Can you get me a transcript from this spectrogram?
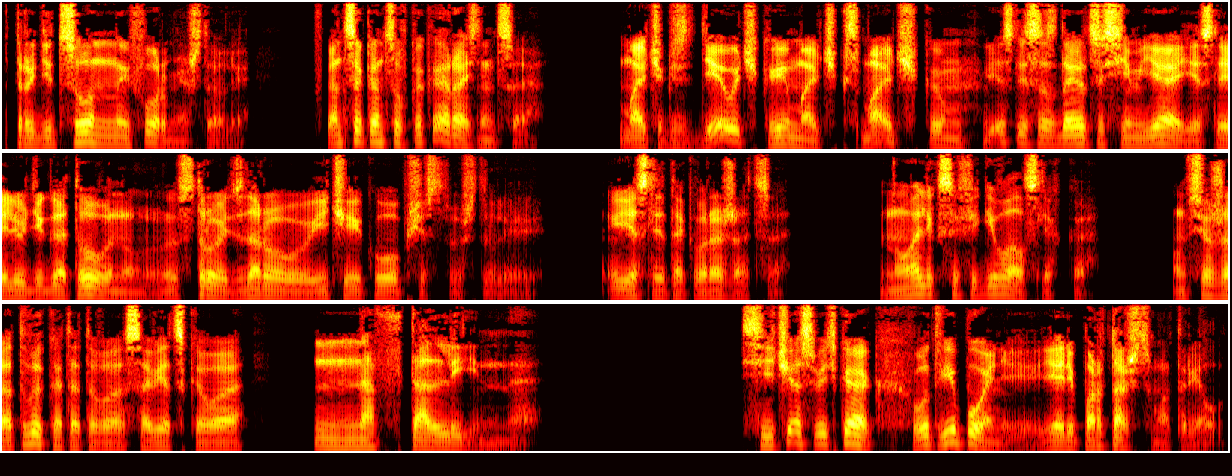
к традиционной форме, что ли. В конце концов, какая разница? Мальчик с девочкой, мальчик с мальчиком. Если создается семья, если люди готовы, ну, строить здоровую ячейку общества, что ли, если так выражаться. Но Алекс офигевал слегка. Он все же отвык от этого советского «нафталин». Сейчас ведь как, вот в Японии, я репортаж смотрел.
